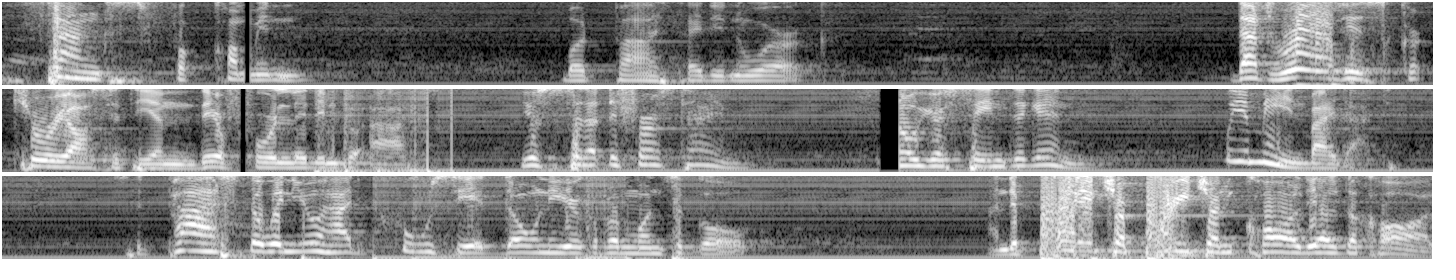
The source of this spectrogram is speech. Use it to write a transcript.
Thanks for coming, but Pastor, it didn't work. That rose his curiosity and therefore led him to ask, You said it the first time. Now you're saying it again. What do you mean by that? He said, Pastor, when you had crusade down here a couple of months ago, and the preacher preached and called the altar call.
